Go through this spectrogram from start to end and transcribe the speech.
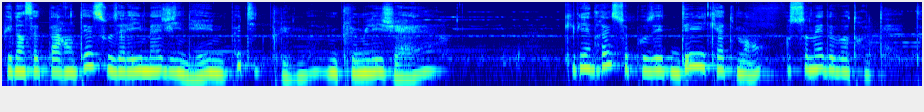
Puis dans cette parenthèse, vous allez imaginer une petite plume, une plume légère, qui viendrait se poser délicatement au sommet de votre tête.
